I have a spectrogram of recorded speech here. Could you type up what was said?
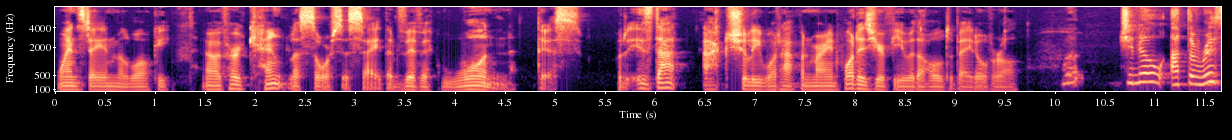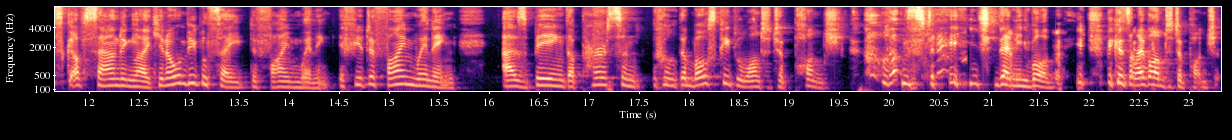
Wednesday in Milwaukee. Now, I've heard countless sources say that Vivek won this. But is that actually what happened, Marion? What is your view of the whole debate overall? Well, do you know, at the risk of sounding like, you know, when people say define winning, if you define winning as being the person who the most people wanted to punch on stage, then he won. because I wanted to punch him.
